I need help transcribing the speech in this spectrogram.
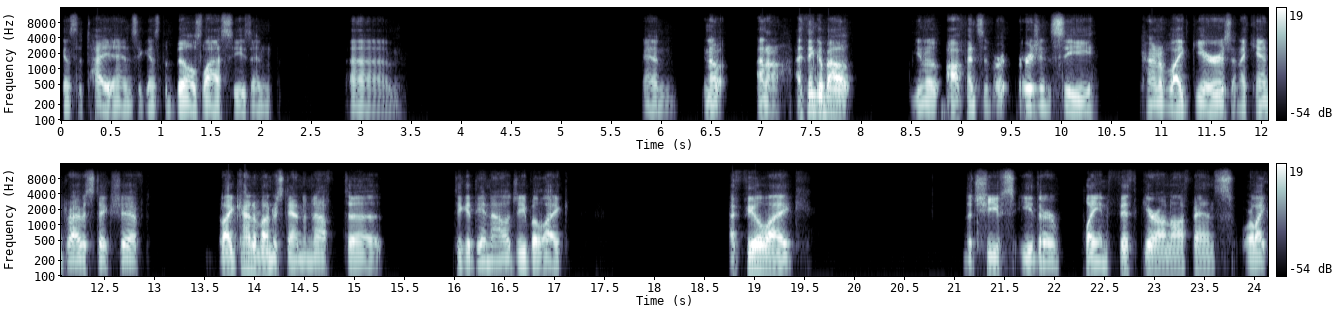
against the Titans, against the Bills last season. Um, and you know, I don't know. I think about you know offensive ur- urgency, kind of like gears, and I can't drive a stick shift but I kind of understand enough to to get the analogy. But like, I feel like the Chiefs either play in fifth gear on offense or like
